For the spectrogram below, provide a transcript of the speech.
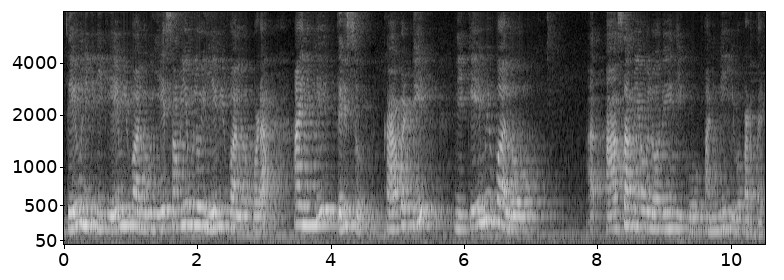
దేవునికి నీకు ఏమి ఇవ్వాలో ఏ సమయంలో ఏమి ఇవ్వాలో కూడా ఆయనకి తెలుసు. కాబట్టి నీకేమి ఇవ్వాలో ఆ- ఆ సమయంలోనే నీకు అన్నీ ఇవ్వబడతాయి.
